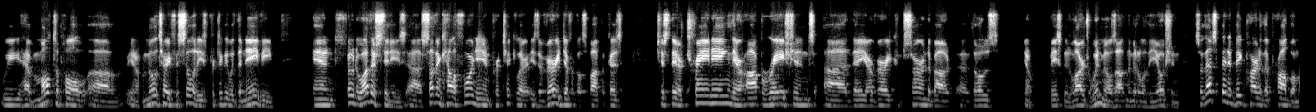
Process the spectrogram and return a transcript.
we have multiple, uh, you know, military facilities, particularly with the Navy, and so do other cities. Uh, Southern California, in particular, is a very difficult spot because just their training, their operations, uh, they are very concerned about uh, those, you know, basically large windmills out in the middle of the ocean. So that's been a big part of the problem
